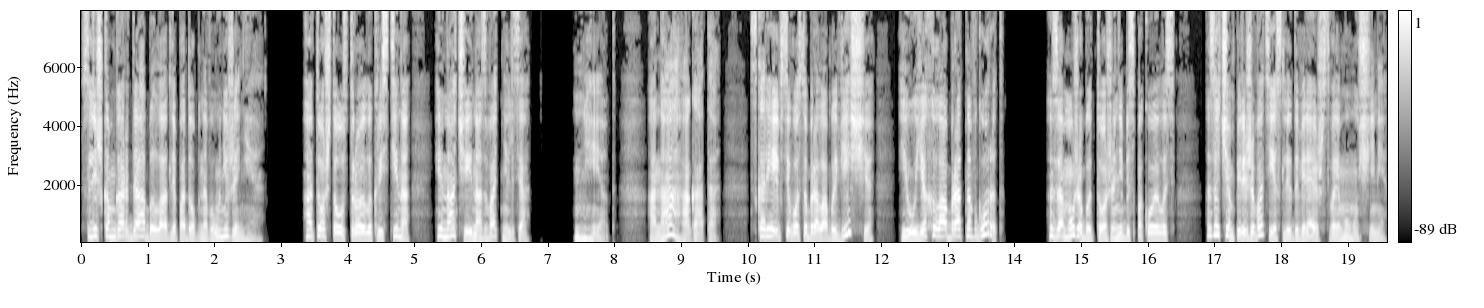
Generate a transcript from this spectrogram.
Слишком горда была для подобного унижения. А то, что устроила Кристина, иначе и назвать нельзя. Нет, она, Агата, скорее всего, собрала бы вещи и уехала обратно в город. За мужа бы тоже не беспокоилась. Зачем переживать, если доверяешь своему мужчине?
